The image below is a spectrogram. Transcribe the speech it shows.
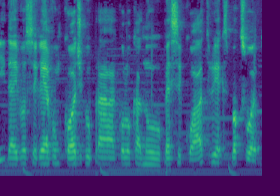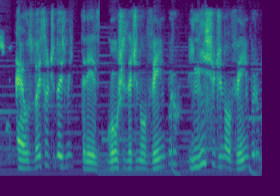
e daí você ganhava um código pra colocar no PS4 e Xbox One. É, os dois são de 2013. Ghosts é de novembro, início de novembro,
